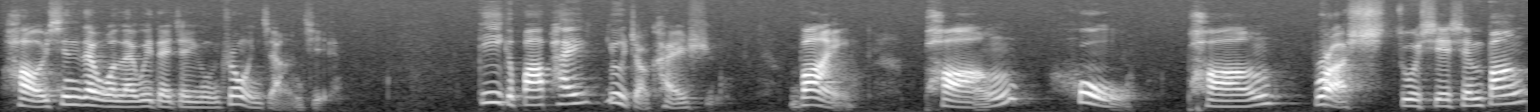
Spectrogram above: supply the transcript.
好，现在我来为大家用中文讲解。第一个八拍，右脚开始，vine，旁后旁 brush brush. 左斜前方，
